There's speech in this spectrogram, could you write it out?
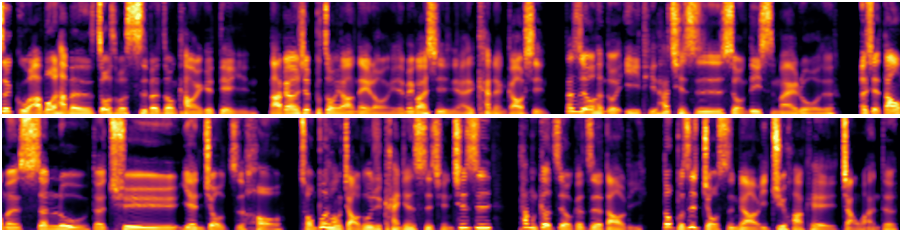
所以谷阿莫他们做什么十分钟看完一个电影，拿掉一些不重要的内容也没关系，你还是看得很高兴。但是有很多议题，它其实是有历史脉络的，而且当我们深入的去研究之后，从不同角度去看一件事情，其实他们各自有各自的道理。都不是九十秒一句话可以讲完的，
